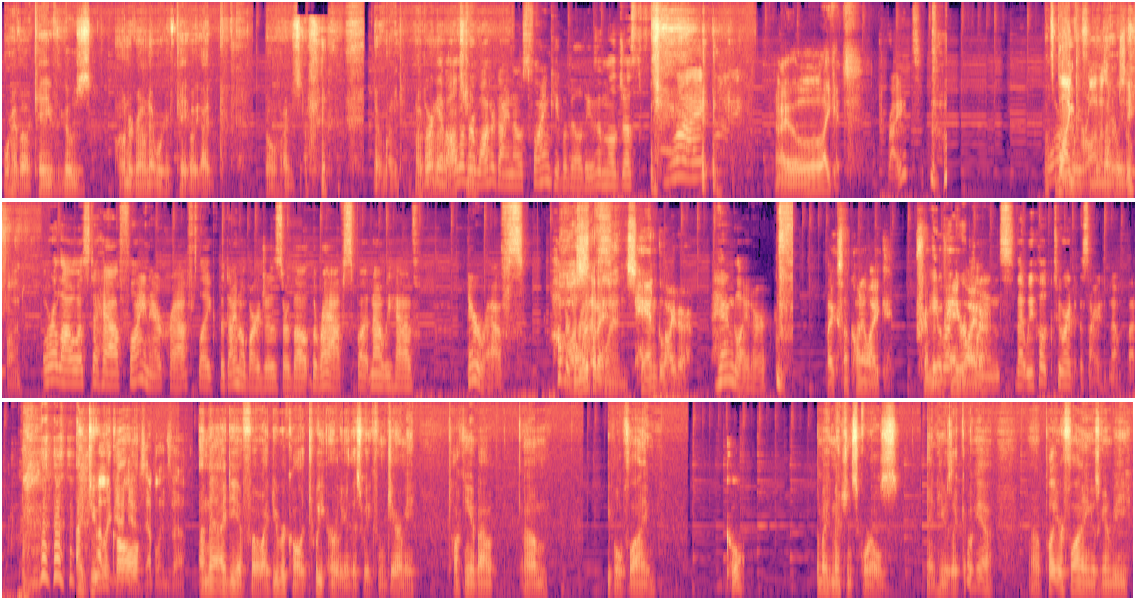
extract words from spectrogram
Or have a cave that goes underground network of cave. Oh, I, no, I was. never mind. I've or run out give all of our water dinos flying capabilities, and they'll just fly, I like it. right? Let's Or- move Flying piranhas Midnight are so fun. Or allow us to have flying aircraft like the dino barges or the the rafts, but now we have air rafts, Oh, what about a hand glider? Hand glider. Like some kind of like primitive Paper hang glider. airplanes that we hook to our. Sorry, no, but I do I like the recall idea of zeppelins though. on that idea, Foe. I do recall a tweet earlier this week from Jeremy talking about um, people flying. Cool. Somebody mentioned squirrels, and he was like, "Oh yeah, uh, player flying is going to be."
